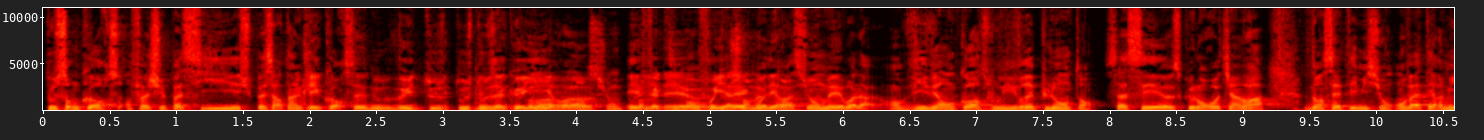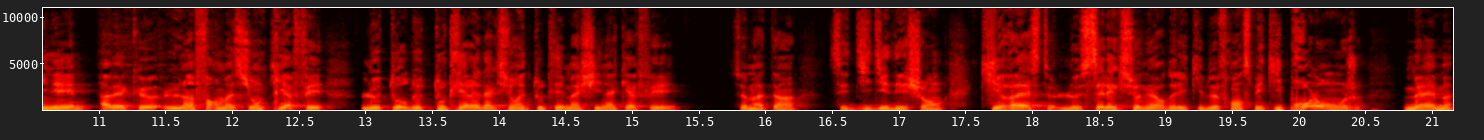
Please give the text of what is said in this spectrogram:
tous en Corse. Enfin, je sais pas si, je suis pas certain que les Corses nous, veuillent tous, tous nous accueillir. Euh, si effectivement, il faut y aller avec modération, mais voilà, en vivez en Corse, vous vivrez plus longtemps. Ça, c'est euh, ce que l'on retiendra dans cette émission. On va terminer avec euh, l'information qui a fait le tour de toutes les rédactions et toutes les machines à café ce matin. C'est Didier Deschamps qui reste le sélectionneur de l'équipe de France, mais qui prolonge même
